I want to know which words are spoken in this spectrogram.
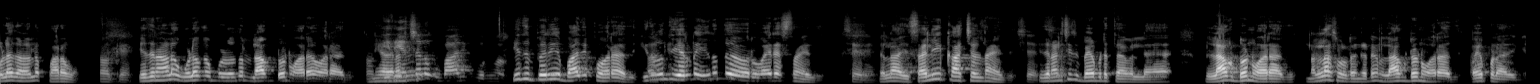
உலக அளவில் பரவும். இதனால உலகம் முழுவதும் லாக்டவுன் வர வராது. இது பெரிய பாதிப்பு வராது. இது வந்து ஏற்கனவே இருந்த ஒரு வைரஸ் தான் இது. இதெல்லாம் இது சளி காய்ச்சல் தான் இது. இதை நினைச்சிட்டு பயப்பட தேவையில்ல. லாக்டவுன் வராது. நல்லா சொல்றேன் கேட்டேன். லாக்டவுன் வராது. பயப்படாதீங்க.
